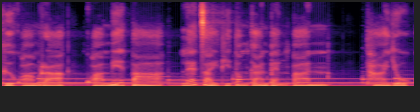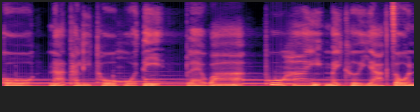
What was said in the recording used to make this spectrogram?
คือความรัก ความเมตตา และใจที่ต้องการแบ่งปัน ทาโยโกนะทลิโทโหติ แปลว่า ผู้ให้ไม่เคยยากจน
